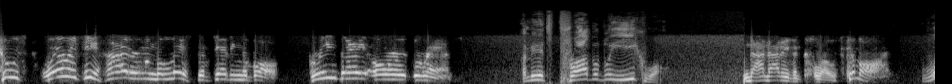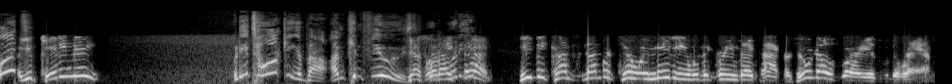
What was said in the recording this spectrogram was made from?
Who's where is he higher on the list of getting the ball? Green Bay or the Rams? I mean it's probably equal. No, not even close. Come on. What? Are you kidding me? what are you talking about? I'm confused. Just what, I do you- said. He becomes number two immediately with the Green Bay Packers. Who knows where he is with the Rams?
